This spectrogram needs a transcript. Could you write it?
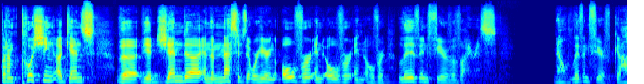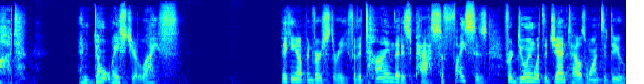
But I'm pushing against the, the agenda and the message that we're hearing over and over and over live in fear of a virus. No, live in fear of God and don't waste your life. Picking up in verse 3 For the time that is past suffices for doing what the Gentiles want to do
